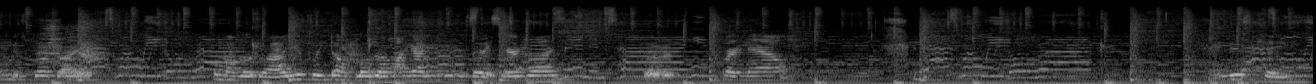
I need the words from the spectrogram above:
And this blow dryer. For my blow dryer. I usually don't blow dry my hair. I usually just let it air dry. But right now, That's when we gon' rock. in this case,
